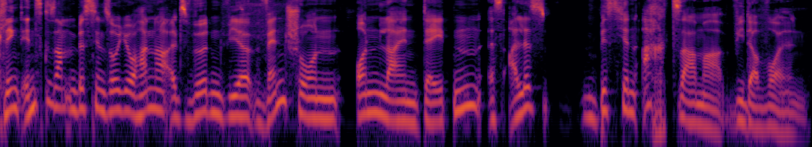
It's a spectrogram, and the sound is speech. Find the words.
Klingt insgesamt ein bisschen so, Johanna, als würden wir, wenn schon online daten, es alles ein bisschen achtsamer wieder wollen.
